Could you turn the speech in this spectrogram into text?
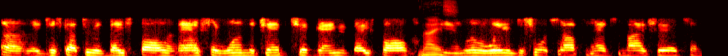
uh, they just got through with baseball and they actually won the championship game in baseball. Nice. And Little Williams, the shortstop, and had some nice hits. And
